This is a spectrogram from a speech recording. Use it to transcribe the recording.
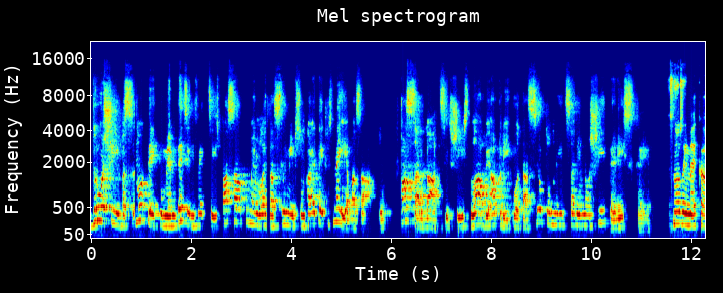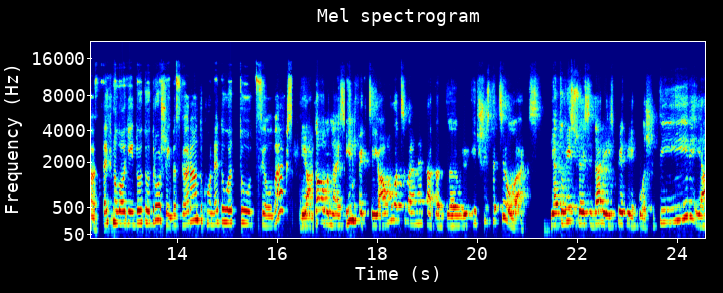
drošības noteikumiem, dezinfekcijas pasākumiem, lai tās slimības un kaitēkļus neievazātu pasargāts ir šīs labi aprīkotās siltumnīcas arī no šī riska. Tas nozīmē, ka tehnoloģija dod to drošības garantu, ko nedotu cilvēks. Jā, galvenais infekciju avots vai ne, tā tad uh, ir šis cilvēks. Ja tu visu esi darījis pietiekoši tīri, jā,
